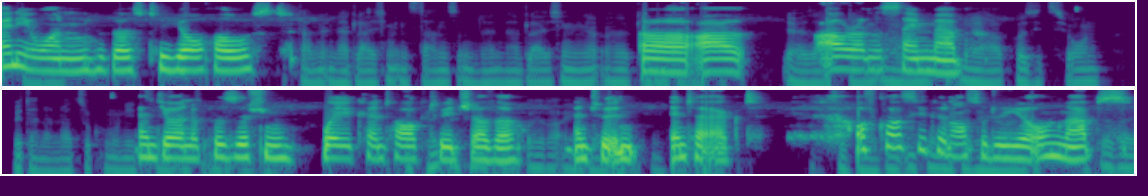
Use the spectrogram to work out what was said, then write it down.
anyone who goes to your host dann in der gleichen Instanz und in der gleichen äh, uh, are, are on the same map miteinander zu kommunizieren. And you're in a position where you can talk to each other and to in interact. Of course, you can also do your own maps.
